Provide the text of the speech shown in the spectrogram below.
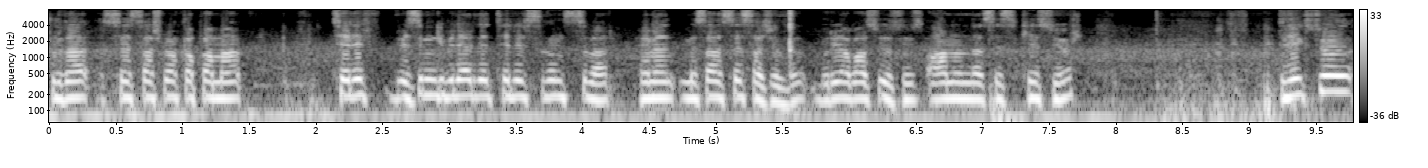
Şurada ses açma kapama telif bizim gibilerde telif sıkıntısı var. Hemen mesela ses açıldı. Buraya basıyorsunuz anında sesi kesiyor. Direksiyon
